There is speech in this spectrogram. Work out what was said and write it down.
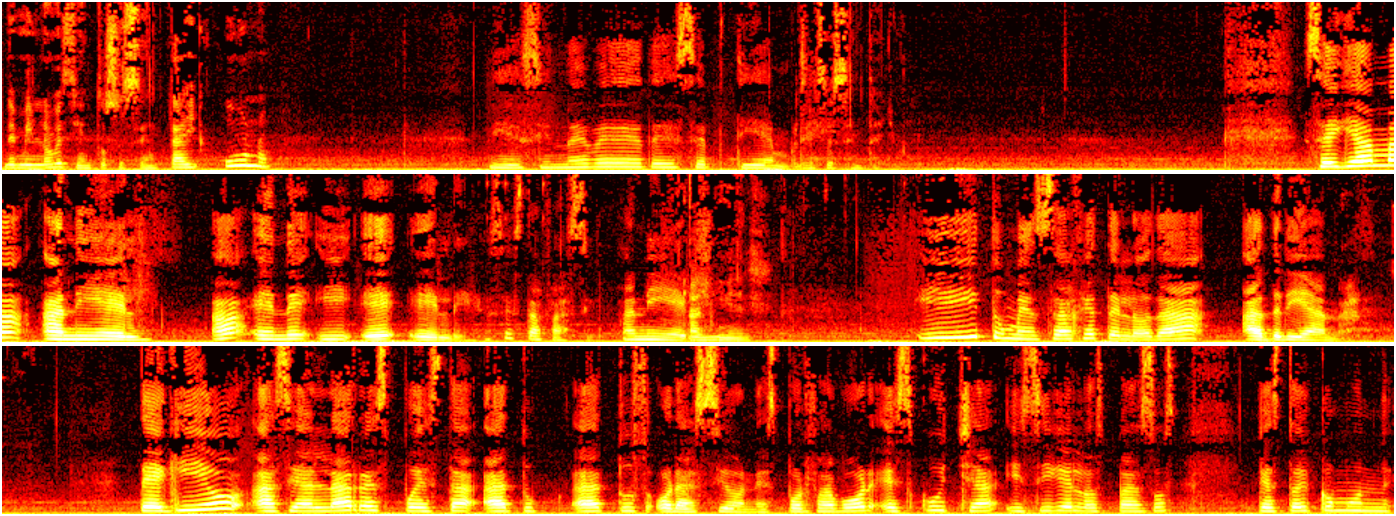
de 1961. 19 de septiembre. De 61. Se llama Aniel. A-N-I-E-L. Ese está fácil. Aniel. Aniel. Y tu mensaje te lo da Adriana. Te guío hacia la respuesta a, tu, a tus oraciones. Por favor, escucha y sigue los pasos que estoy comuni-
